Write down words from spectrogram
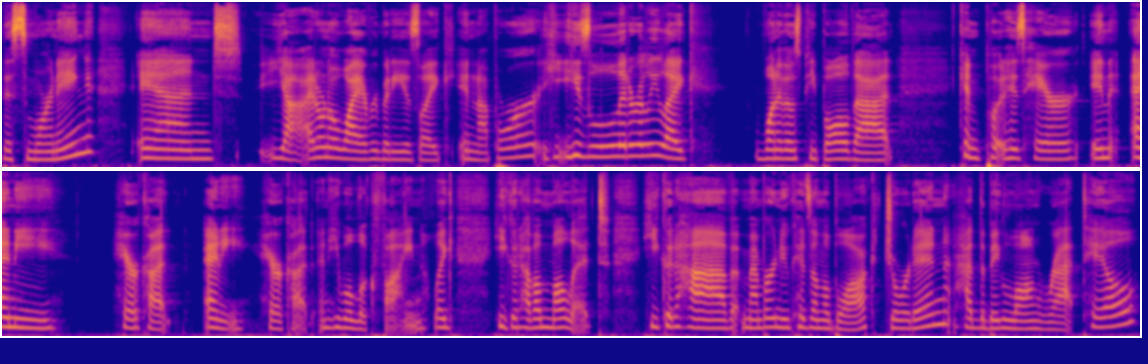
this morning and yeah, I don't know why everybody is like in an uproar. He, he's literally like one of those people that can put his hair in any haircut, any haircut, and he will look fine. Like he could have a mullet. He could have, remember New Kids on the Block? Jordan had the big long rat tail.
